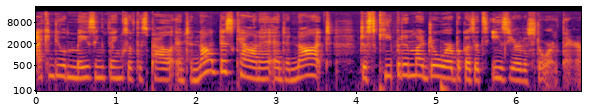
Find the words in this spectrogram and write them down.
I can do amazing things with this palette and to not discount it and to not just keep it in my drawer because it's easier to store it there.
